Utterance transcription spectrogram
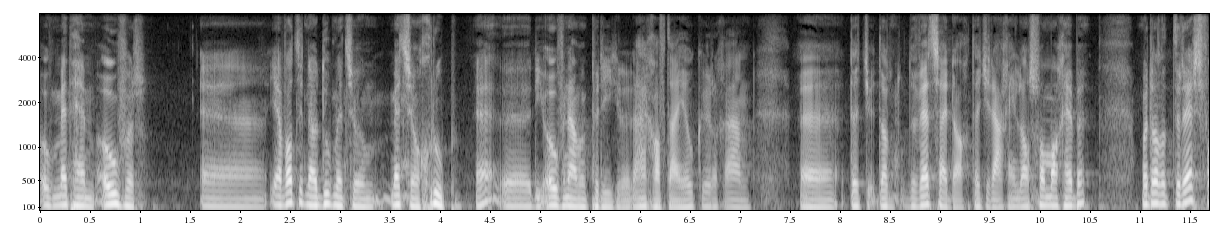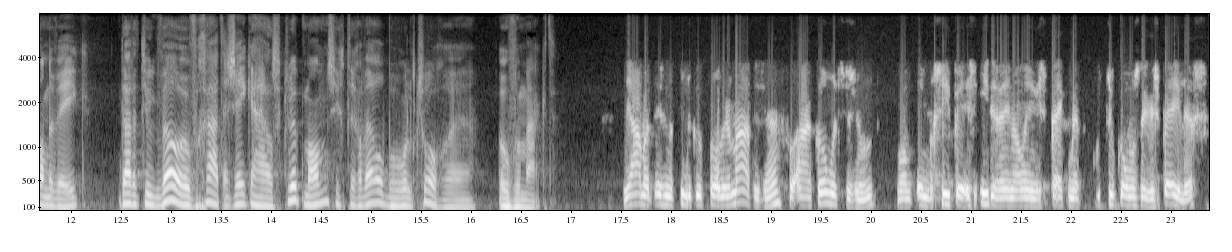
over, met hem over ja, wat dit nou doet met zo'n, met zo'n groep. Hè? die overnameperikelen. Hij gaf daar heel keurig aan dat, je, dat op de wedstrijddag dat je daar geen last van mag hebben. Maar dat het de rest van de week daar natuurlijk wel over gaat. En zeker hij als clubman zich er wel behoorlijk zorgen over maakt. Ja, maar het is natuurlijk ook problematisch hè, voor aankomend seizoen. Want in principe is iedereen al in gesprek met toekomstige spelers.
